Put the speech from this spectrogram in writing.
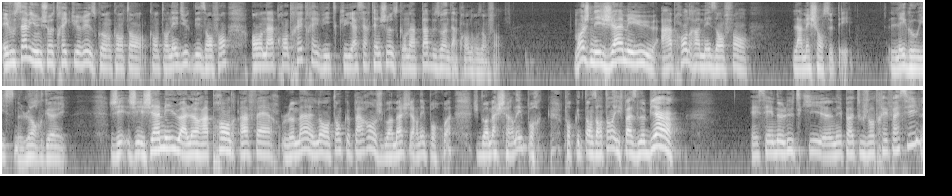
Et vous savez une chose très curieuse quand, on, éduque des enfants, on apprend très très vite qu'il y a certaines choses qu'on n'a pas besoin d'apprendre aux enfants. Moi, je n'ai jamais eu à apprendre à mes enfants la méchanceté, l'égoïsme, l'orgueil. J'ai jamais eu à leur apprendre à faire le mal. Non, en tant que parent, je dois m'acharner. Pourquoi? Je dois m'acharner pour, pour que de temps en temps, ils fassent le bien. Et c'est une lutte qui euh, n'est pas toujours très facile.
